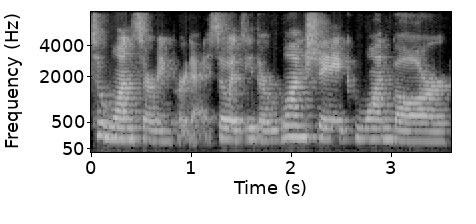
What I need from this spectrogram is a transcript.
to one serving per day. So it's either one shake, one bar,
